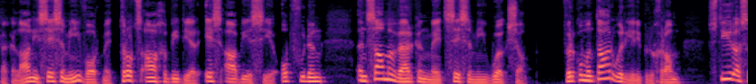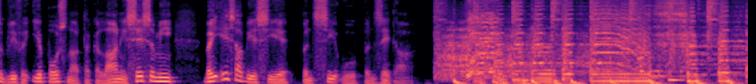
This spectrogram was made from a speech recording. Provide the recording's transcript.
Takalani Sesemi word met trots aangebied deur SABC Opvoeding in samewerking met Sesemi Workshop. Vir kommentaar oor hierdie program, stuur asseblief 'n e-pos na takalani.sesemi@sabc.co.za. Yeah!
